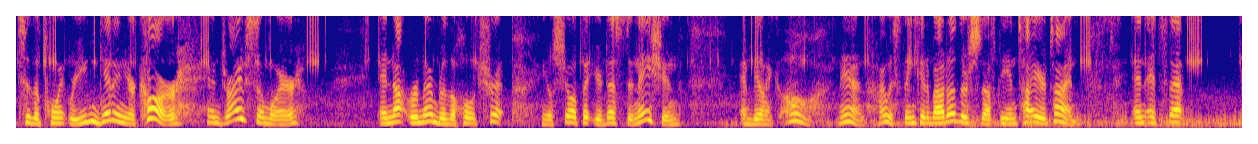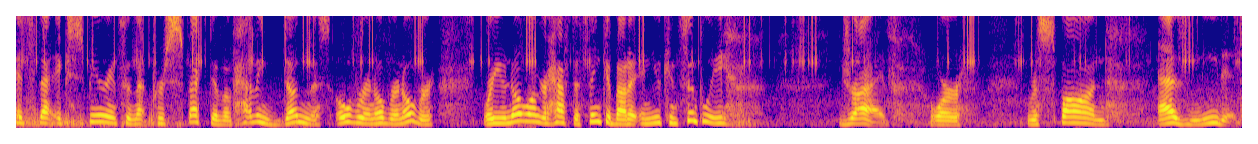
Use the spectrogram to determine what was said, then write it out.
to the point where you can get in your car and drive somewhere and not remember the whole trip. You'll show up at your destination and be like, "Oh, man, I was thinking about other stuff the entire time." And it's that it's that experience and that perspective of having done this over and over and over where you no longer have to think about it and you can simply drive or respond as needed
